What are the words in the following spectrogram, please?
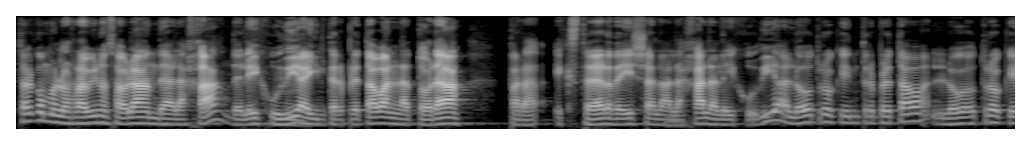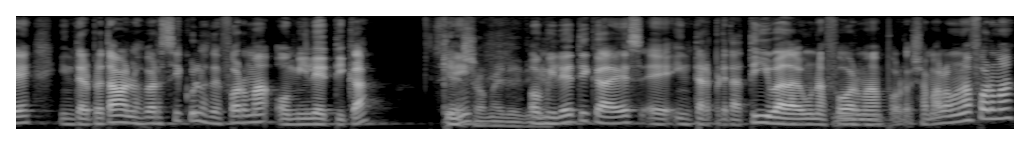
Tal como los rabinos hablaban de alajá, de ley judía, Mm. e interpretaban la Torá para extraer de ella la alajá, la ley judía, lo otro que interpretaban, lo otro que interpretaban los versículos de forma homilética. ¿Qué es homilética? Homilética es eh, interpretativa de alguna forma, Mm. por llamarlo de alguna forma,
